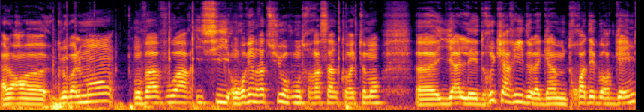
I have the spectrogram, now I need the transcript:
Alors euh, globalement, on va avoir ici, on reviendra dessus, on vous montrera ça correctement. Euh, Il y a les Drukhari de la gamme 3D Board Games.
